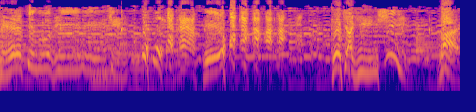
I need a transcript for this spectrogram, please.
来的是李文金，哈哈哈，哎哈哈哈哈哈。我家银喜来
